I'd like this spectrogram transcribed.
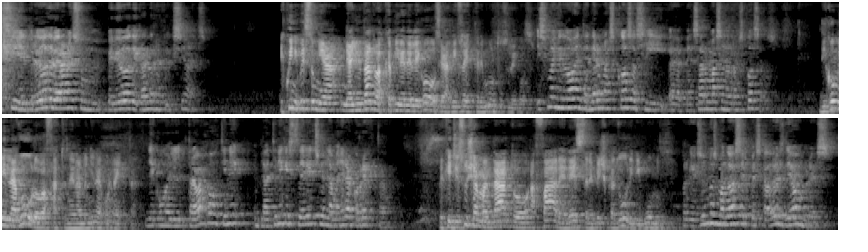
Sí, el periodo de verano es un periodo de grandes reflexiones. E quindi questo mi ha, mi ha aiutato a capire delle cose, a riflettere molto sulle cose. Eso me ayudó a entender unas cosas y eh, pensar más en otras cosas. Di come il lavoro va fatto nella maniera corretta. De cómo el trabajo tiene, en plan, tiene que ser hecho en la manera correcta. Perché Gesù ci ha mandato a fare ed essere pescatori di uomini, Porque Jesús nos mandó a ser pescadores de hombres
